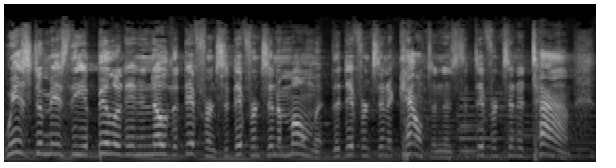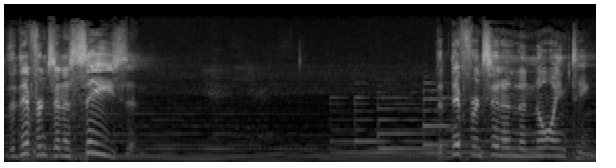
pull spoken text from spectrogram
Wisdom is the ability to know the difference, the difference in a moment, the difference in a countenance, the difference in a time, the difference in a season, the difference in an anointing.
